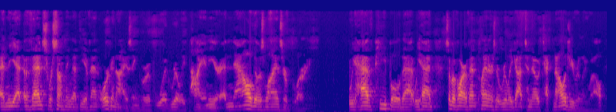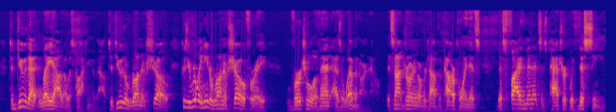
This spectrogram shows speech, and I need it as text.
And yet events were something that the event organizing group would really pioneer. And now those lines are blurring. We have people that we had some of our event planners that really got to know technology really well to do that layout I was talking about, to do the run of show, because you really need a run of show for a virtual event as a webinar now. It's not droning over top of PowerPoint. It's this five minutes, it's Patrick with this scene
